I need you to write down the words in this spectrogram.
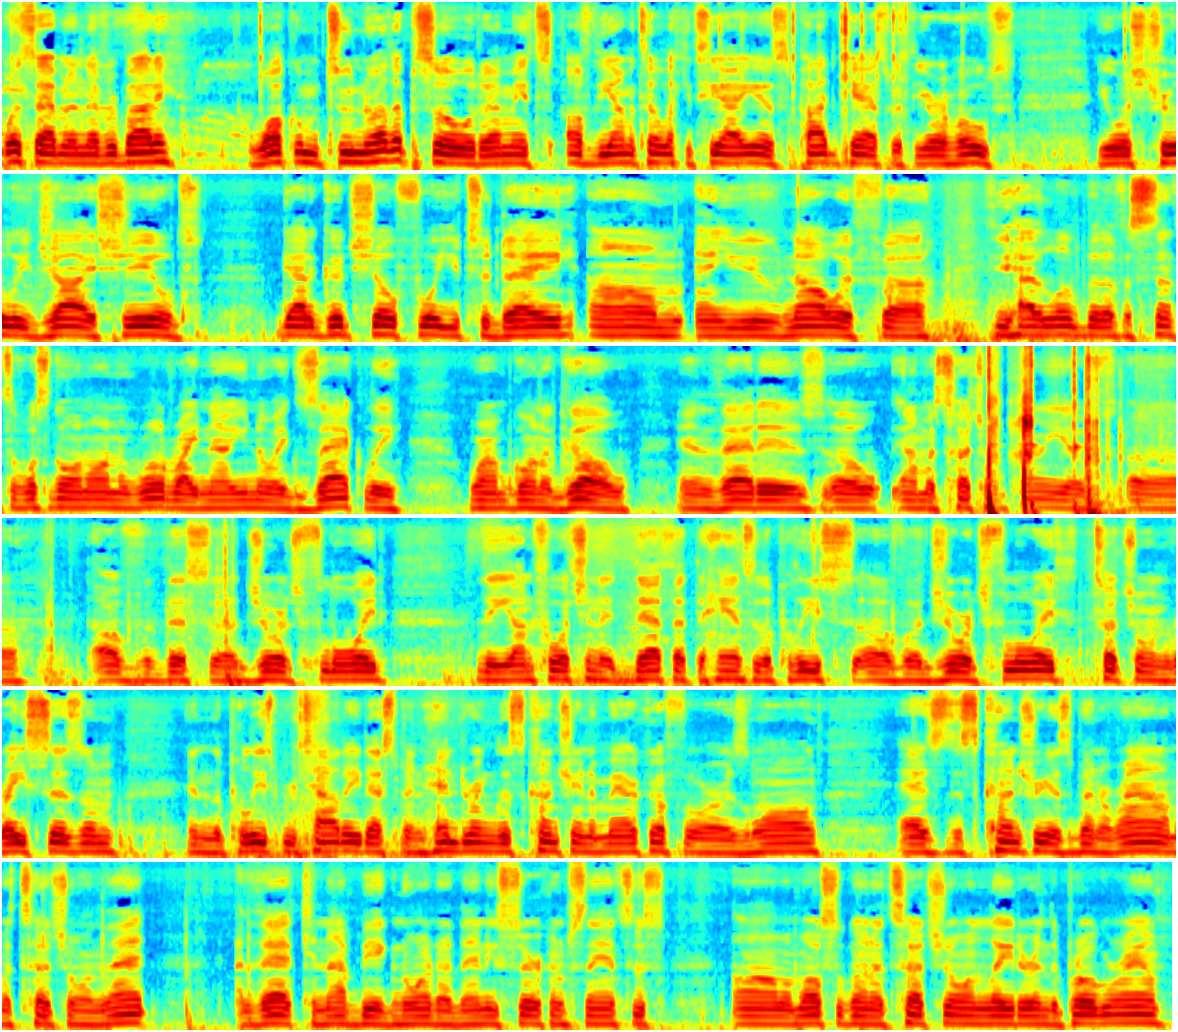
What's happening, everybody? Welcome to another episode I of the Lucky TIS podcast with your host, yours truly, Jai Shields. Got a good show for you today, um, and you know if uh, if you had a little bit of a sense of what's going on in the world right now, you know exactly where I'm going to go, and that is uh, I'm gonna touch on plenty of uh, of this uh, George Floyd the unfortunate death at the hands of the police of uh, George Floyd, touch on racism and the police brutality that's been hindering this country in America for as long as this country has been around. I'm going to touch on that. That cannot be ignored under any circumstances. Um, I'm also going to touch on later in the program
